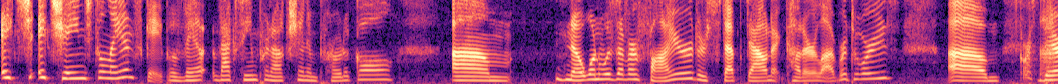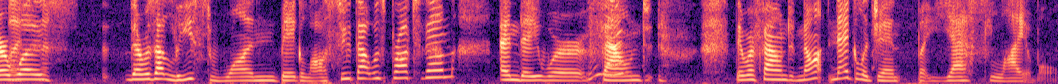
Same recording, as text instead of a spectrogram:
it it changed the landscape of va- vaccine production and protocol. Um, no one was ever fired or stepped down at Cutter Laboratories. Um, Of course not. there was there was at least one big lawsuit that was brought to them and they were found they were found not negligent but yes liable.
